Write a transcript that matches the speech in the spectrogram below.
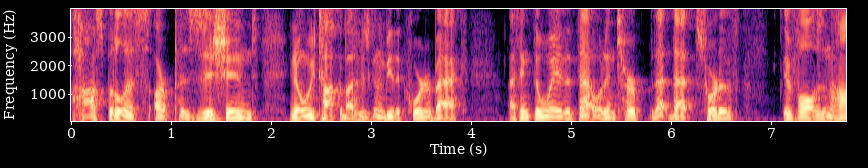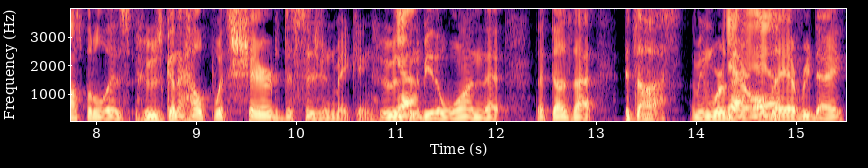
hospitalists are positioned. You know, we talk about who's going to be the quarterback. I think the way that that would interpret that that sort of evolves in the hospital is who's going to help with shared decision making. Who's yeah. going to be the one that that does that? It's us. I mean, we're yeah, there all yeah, day, every day.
